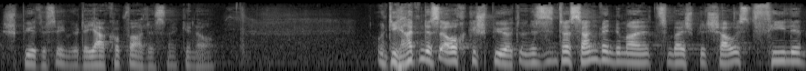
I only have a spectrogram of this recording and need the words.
Spürt es irgendwie. Der Jakob war das, ne? genau. Und die hatten das auch gespürt. Und es ist interessant, wenn du mal zum Beispiel schaust, viele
